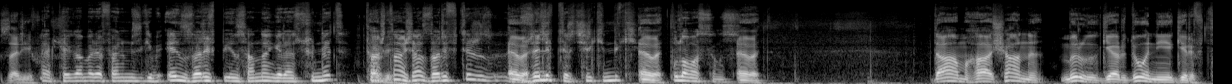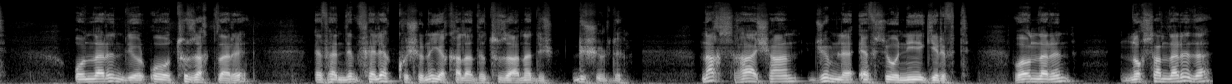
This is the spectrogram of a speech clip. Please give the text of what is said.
zarif olur. Yani Peygamber Efendimiz gibi en zarif bir insandan gelen sünnet Tabii. taştan aşağı zariftir, Evet. güzelliktir, çirkinlik Evet. bulamazsınız. Evet. Dam haşanı mürg gerduni girift. Onların diyor o tuzakları efendim felek kuşunu yakaladı, tuzağına düş- düşürdü. Naks haşan cümle efsuni girift. Ve onların noksanları da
